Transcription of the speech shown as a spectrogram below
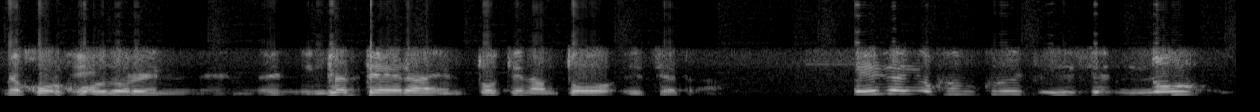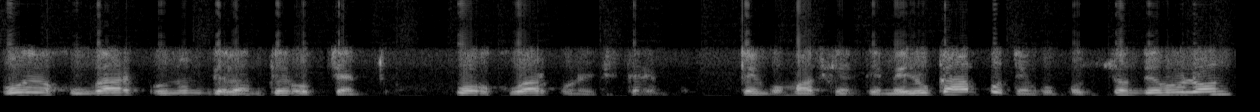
mejor Sí. jugador en, en- en Inglaterra, en Tottenham, todo, etcétera. Llega Johan Cruyff y dice, no voy a jugar con un delantero centro, voy a jugar con extremo. Tengo más gente en medio campo, tengo posición de balón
